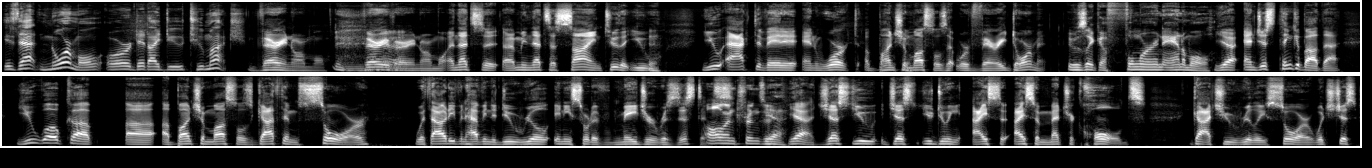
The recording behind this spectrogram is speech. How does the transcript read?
Is that normal or did I do too much? Very normal. Very, very normal. And that's a I mean, that's a sign too that you Yeah. you activated and worked a bunch of muscles that were very dormant. It was like a foreign animal. Yeah, and just think about that. You woke up uh, a bunch of muscles, got them sore without even having to do real any sort of major resistance. All intrinsic. Yeah. yeah, just you just you doing iso- isometric holds got you really sore, which just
